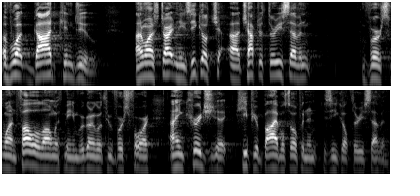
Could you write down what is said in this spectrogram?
of what God can do. I want to start in Ezekiel ch- uh, chapter 37, verse 1. Follow along with me. and We're going to go through verse 4. I encourage you to keep your Bibles open in Ezekiel 37.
